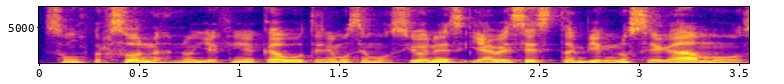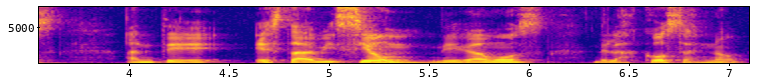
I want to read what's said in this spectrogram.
somos personas, ¿no? Y al fin y al cabo tenemos emociones y a veces también nos cegamos ante esta visión, digamos, de las cosas, ¿no?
